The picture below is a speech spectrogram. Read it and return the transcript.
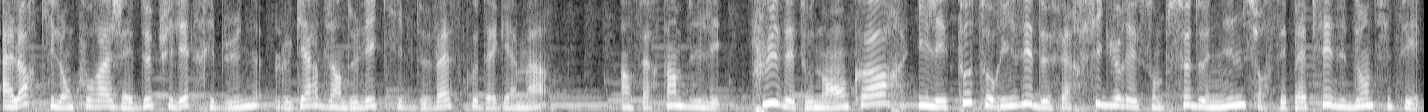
alors qu'il encourageait depuis les tribunes le gardien de l'équipe de Vasco da Gama, un certain Billet. Plus étonnant encore, il est autorisé de faire figurer son pseudonyme sur ses papiers d'identité.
